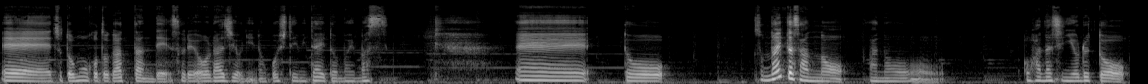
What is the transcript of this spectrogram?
えー、ちょっと思うことがあったんでそれをラジオに残してみたいと思います。えー、とその成田さんのあのお話によると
